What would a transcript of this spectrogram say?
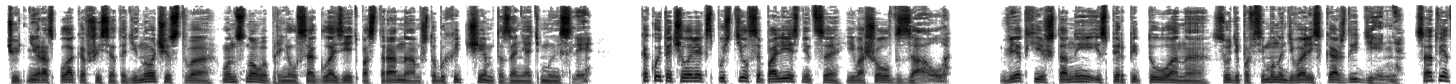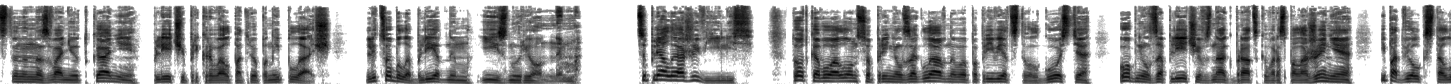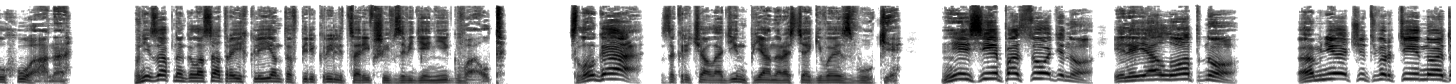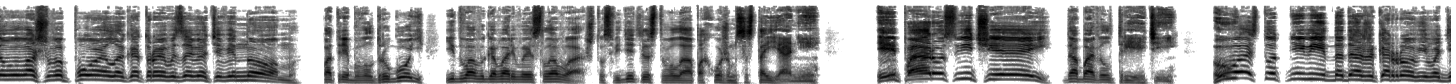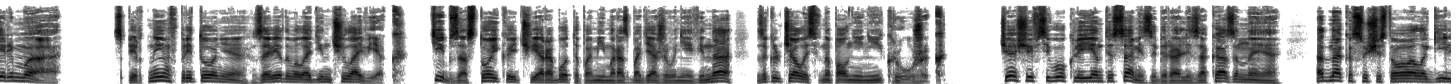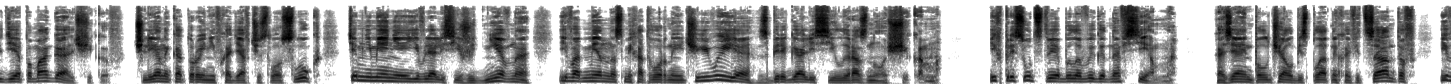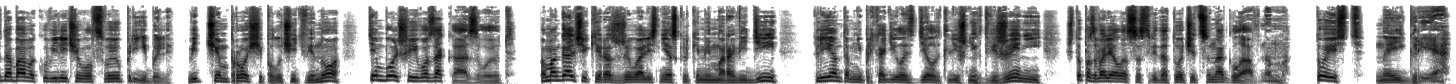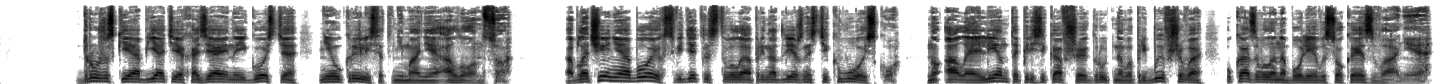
Чуть не расплакавшись от одиночества, он снова принялся глазеть по сторонам, чтобы хоть чем-то занять мысли. Какой-то человек спустился по лестнице и вошел в зал — Ветхие штаны из перпетуана, судя по всему, надевались каждый день. Соответственно, названию ткани плечи прикрывал потрепанный плащ. Лицо было бледным и изнуренным. Цеплялы оживились. Тот, кого Алонсо принял за главного, поприветствовал гостя, обнял за плечи в знак братского расположения и подвел к столу Хуана. Внезапно голоса троих клиентов перекрыли царивший в заведении гвалт. «Слуга!» — закричал один, пьяно растягивая звуки — «Неси посудину, или я лопну!» «А мне четвертину этого вашего пойла, которое вы зовете вином!» — потребовал другой, едва выговаривая слова, что свидетельствовало о похожем состоянии. «И пару свечей!» — добавил третий. «У вас тут не видно даже коровьего дерьма!» Спиртным в притоне заведовал один человек. Тип за стойкой, чья работа помимо разбодяживания вина заключалась в наполнении кружек. Чаще всего клиенты сами забирали заказанное, однако существовала гильдия помогальщиков, члены которой, не входя в число слуг, тем не менее являлись ежедневно и в обмен на смехотворные чаевые сберегали силы разносчикам. Их присутствие было выгодно всем. Хозяин получал бесплатных официантов и вдобавок увеличивал свою прибыль, ведь чем проще получить вино, тем больше его заказывают. Помогальщики разживались несколькими моровиди клиентам не приходилось делать лишних движений, что позволяло сосредоточиться на главном, то есть на игре. Дружеские объятия хозяина и гостя не укрылись от внимания Алонсо. Облачение обоих свидетельствовало о принадлежности к войску, но алая лента, пересекавшая грудь новоприбывшего, указывала на более высокое звание.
